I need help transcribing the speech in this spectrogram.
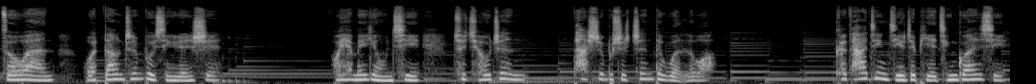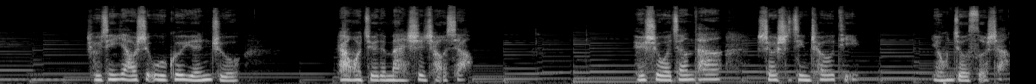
昨晚我当真不省人事，我也没勇气去求证他是不是真的吻了我。可他竟急着撇清关系。如今钥匙物归原主，让我觉得满是嘲笑。于是我将它收拾进抽屉，永久锁上。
